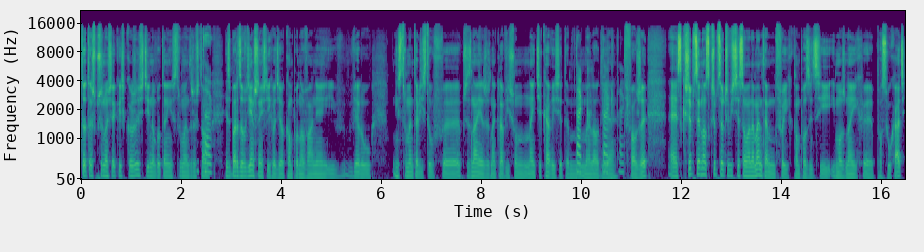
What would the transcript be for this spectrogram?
to też przynosi jakieś korzyści, no bo ten instrument zresztą Tak. jest bardzo wdzięczny, jeśli chodzi o komponowanie i wielu instrumentalistów e, przyznaje, że na klawiszu najciekawiej się te Tak, melodie tak, tak. tworzy. E, Skrzypce, no skrzypce oczywiście są elementem twoich kompozycji i można ich e, posłuchać.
